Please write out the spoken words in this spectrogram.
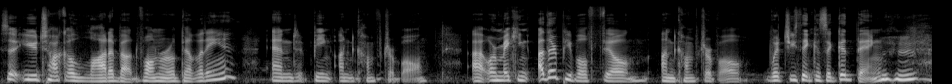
So you talk a lot about vulnerability and being uncomfortable. Uh, or making other people feel uncomfortable, which you think is a good thing. Mm-hmm.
